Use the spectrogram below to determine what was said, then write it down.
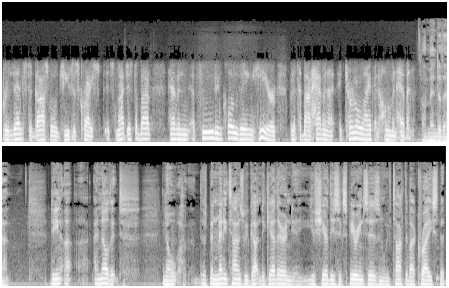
presents the gospel of Jesus Christ. It's not just about having food and clothing here, but it's about having an eternal life and a home in heaven. Amen to that. Dean, I, I know that you know, there's been many times we've gotten together and you've shared these experiences and we've talked about Christ, but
